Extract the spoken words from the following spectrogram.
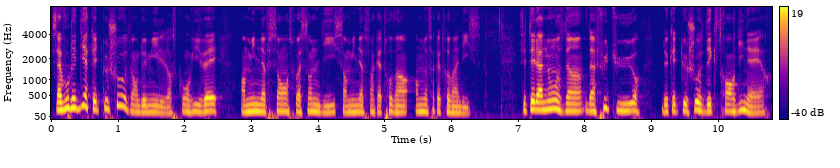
Ça voulait dire quelque chose l'an 2000, lorsqu'on vivait en 1970, en 1980, en 1990. C'était l'annonce d'un futur, de quelque chose d'extraordinaire.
